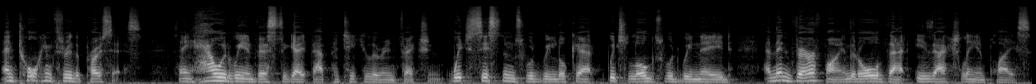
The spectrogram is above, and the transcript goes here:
and talking through the process, saying how would we investigate that particular infection, which systems would we look at, which logs would we need, and then verifying that all of that is actually in place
